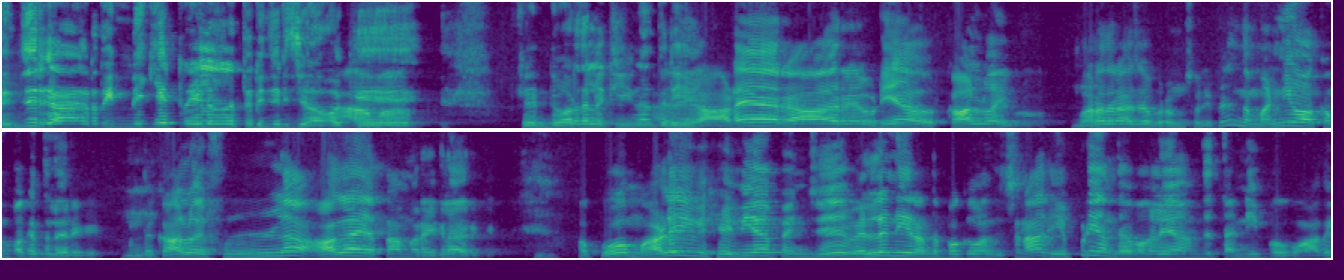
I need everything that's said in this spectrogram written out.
செஞ்சிருக்காங்கிறது இன்னைக்கே ட்ரெய்லர்ல தெரிஞ்சிருச்சு நமக்கு. ரெண்டு வாரத்துல கிளீனா அது தெரியும். அடையாறு ஆறுடைய ஒரு கால்வாய் ப்ரோ வரதராஜபுரம் சொல்லிட்டு இந்த மன்னிவாக்கம் பக்கத்துல இருக்கு. அந்த கால்வாய் ஃபுல்லா ஆகாய தாமரைகளா இருக்கு. அப்போ மழை ஹெவியா பெஞ்சு வெள்ள நீர் அந்த பக்கம் வந்துச்சுன்னா அது எப்படி அந்த வகையா வந்து தண்ணி போகும்? அதை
